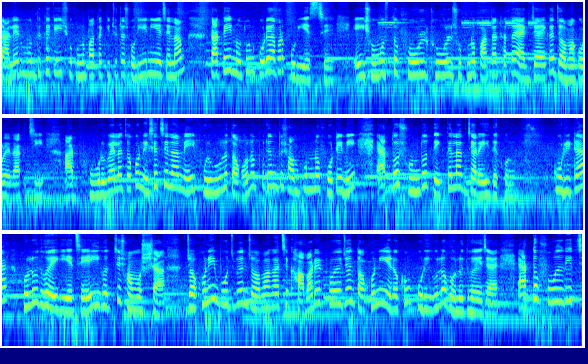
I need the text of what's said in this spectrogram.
ডালের মধ্যে থেকেই শুকনো পাতা কিছুটা সরিয়ে নিয়েছিলাম। তাতেই নতুন করে আবার কুড়ি এসছে। এই সমস্ত ফুল, ঠুল, শুকনো পাতা, ঠাতা এক জায়গায় জমা করে রাখছি। আর ভোরবেলা যখন এসেছিলাম এই ফুলগুলো, তখনও পর্যন্ত সম্পূর্ণ ফোটেনি। এত সুন্দর দেখতে লাগছে। আর এই দেখুন কুড়িটা হলুদ হয়ে গিয়েছে, এই হচ্ছে সমস্যা। যখনই বুঝবেন জবা গাছে খাবারের প্রয়োজন, তখনই এরকম কুড়িগুলো হলুদ হয়ে যায়। এত ফুল দিচ্ছে,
